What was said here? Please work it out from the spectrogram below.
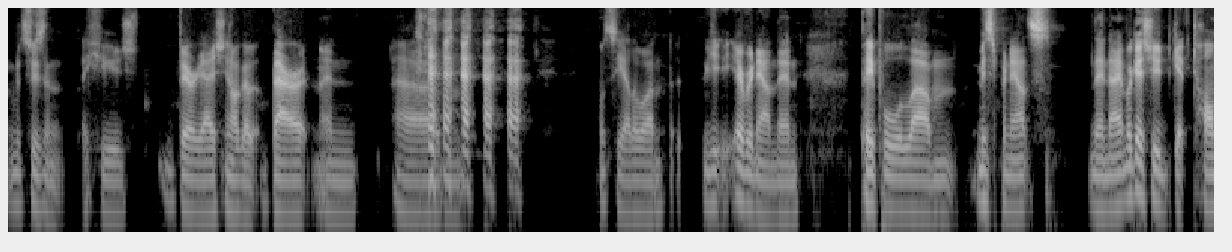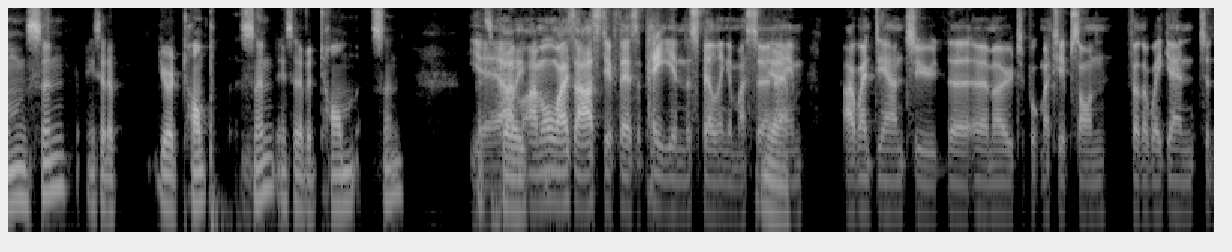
which isn't a huge variation. I go Barrett and um, what's the other one? Every now and then, people um, mispronounce their name. I guess you'd get Thompson instead of you're a Thompson instead of a Thompson. Yeah, probably- I'm, I'm always asked if there's a P in the spelling of my surname. I went down to the Ermo to put my tips on for the weekend to,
